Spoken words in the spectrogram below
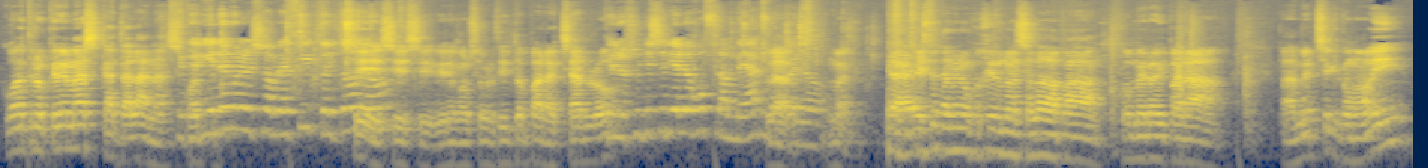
cuatro cremas catalanas. Que te Cuatro. viene con el sobrecito y todo. Sí, sí, sí, viene con sobrecito para echarlo. Que lo suyo sería luego flambearlo, Claro, pero. bueno. Mira, esto también he cogido una ensalada para comer hoy para, para Merche, que como hoy,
